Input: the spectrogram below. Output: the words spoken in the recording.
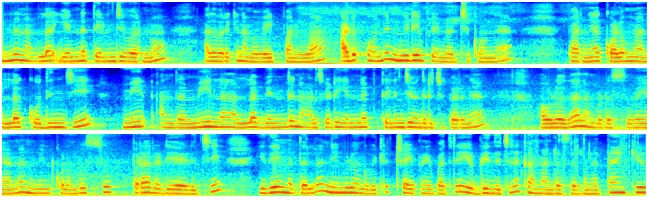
இன்னும் நல்லா எண்ணெய் தெளிஞ்சு வரணும். அது வரைக்கும் நம்ம வெயிட் பண்ணலாம். அடுப்பை வந்து மீடியம் ஃப்ளேமில் வச்சுக்கோங்க. பாருங்கள் குழம்பு நல்லா கொதிஞ்சு மீன் அந்த மீன்லாம் நல்லா வெந்து நாலு சைடு எண்ணெய் தெளிஞ்சு வந்துடுச்சு பாருங்கள் அவ்வளோதான் நம்மளோட சுவையான மீன் குழம்பு சூப்பராக ரெடி ஆகிடுச்சு இதே மெத்தடில் நீங்களும் உங்கள் வீட்டில் ட்ரை பண்ணி பார்த்துட்டு எப்படி இருந்துச்சுன்னா கமெண்டில் சொல்லுங்கள் தேங்க்யூ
